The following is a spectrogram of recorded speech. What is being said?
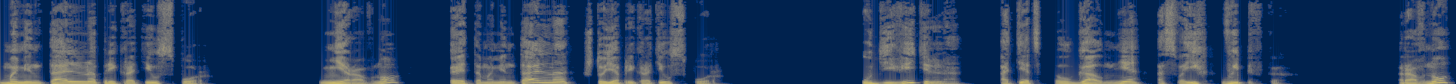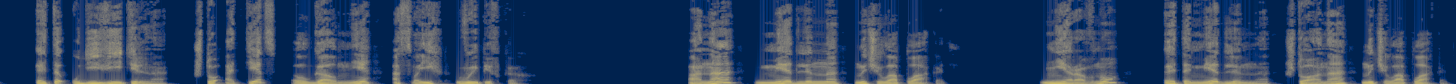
моментально прекратил спор. Не равно это моментально, что я прекратил спор. Удивительно, отец лгал мне о своих выпивках. Равно это удивительно, что отец лгал мне о своих выпивках. Она медленно начала плакать. Не равно это медленно, что она начала плакать.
